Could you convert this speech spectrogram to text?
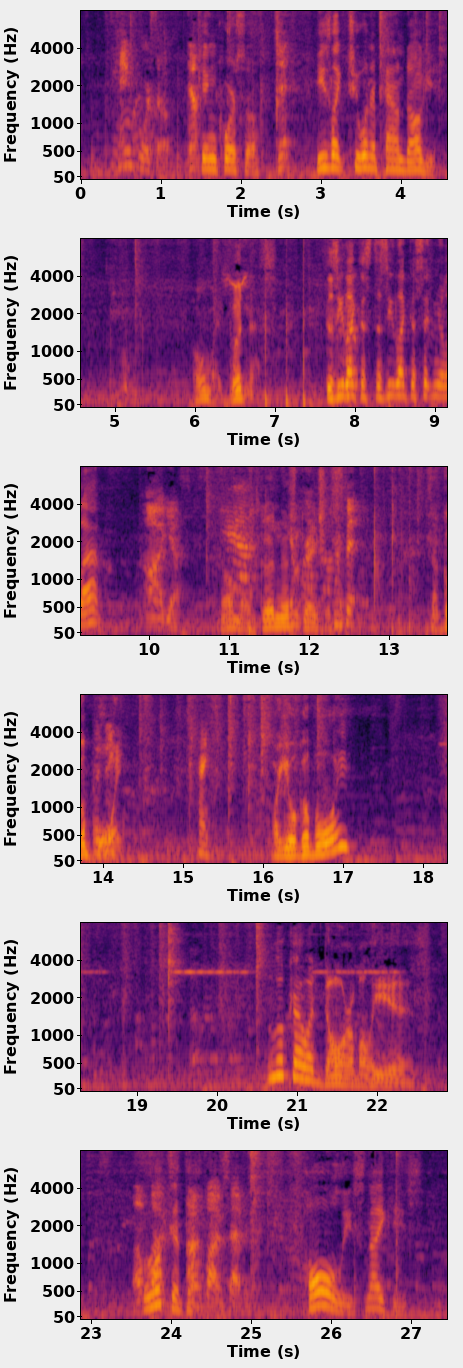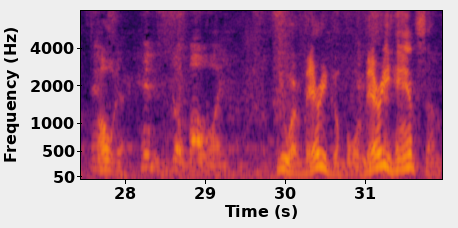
King Corso. Yeah. king corso. That's it. He's like 200 pound doggy. Oh my goodness. Does he like this? Does he like to sit in your lap? Uh, yeah. Oh my goodness Come- gracious. Come sit. He's a good boy. Hey. Are you a good boy? Look how adorable he is. I'm Look five, at that. I'm five seven. Holy snikes. Him's, Oh. him's a good boy. You are very good boy. Very handsome.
